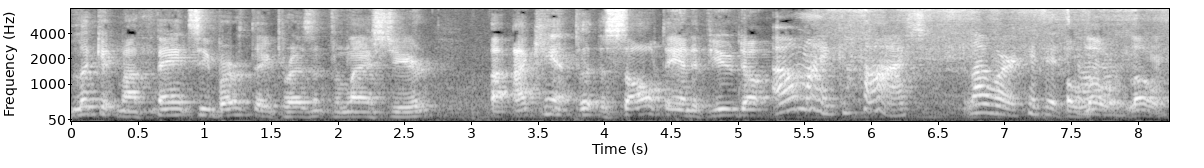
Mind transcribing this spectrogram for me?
Look at my fancy birthday present from last year. Uh, I can't put the salt in if you don't. Oh my gosh, lower because it's Oh, lower, lower. here.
